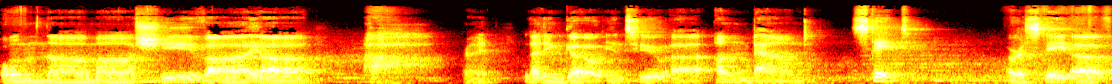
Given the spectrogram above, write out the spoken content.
Om Namah Shivaya. Ah, right? Letting go into an unbound state or a state of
